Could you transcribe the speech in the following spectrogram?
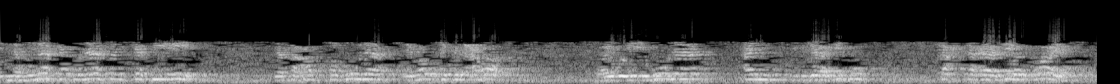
إن هناك أناسا كثيرين يتعصبون لموقف العراق ويريدون أن يجاهدوا تحت هذه الراية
